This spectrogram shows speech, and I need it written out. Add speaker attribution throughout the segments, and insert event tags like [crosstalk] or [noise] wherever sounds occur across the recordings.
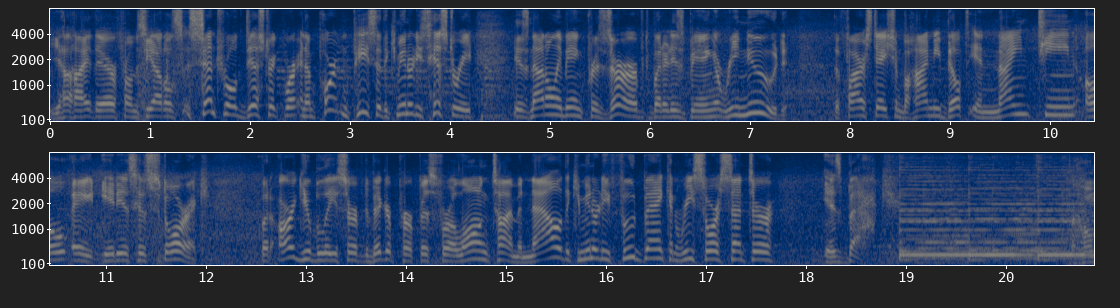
Speaker 1: Yeah, hi there from Seattle's Central District, where an important piece of the community's history is not only being preserved, but it is being renewed. The fire station behind me, built in 1908, it is historic, but arguably served a bigger purpose for a long time. And now the Community Food Bank and Resource Center is back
